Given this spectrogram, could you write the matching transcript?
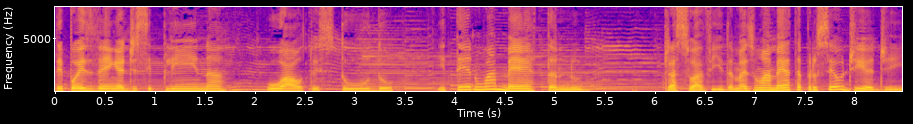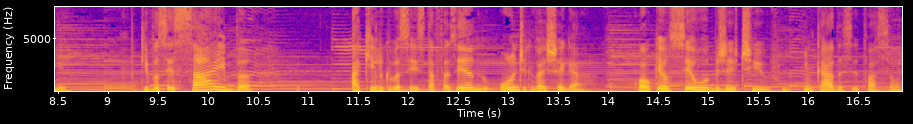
Depois vem a disciplina, o autoestudo e ter uma meta para a sua vida, mas uma meta para o seu dia a dia. Que você saiba aquilo que você está fazendo, onde que vai chegar. Qual é o seu objetivo em cada situação?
